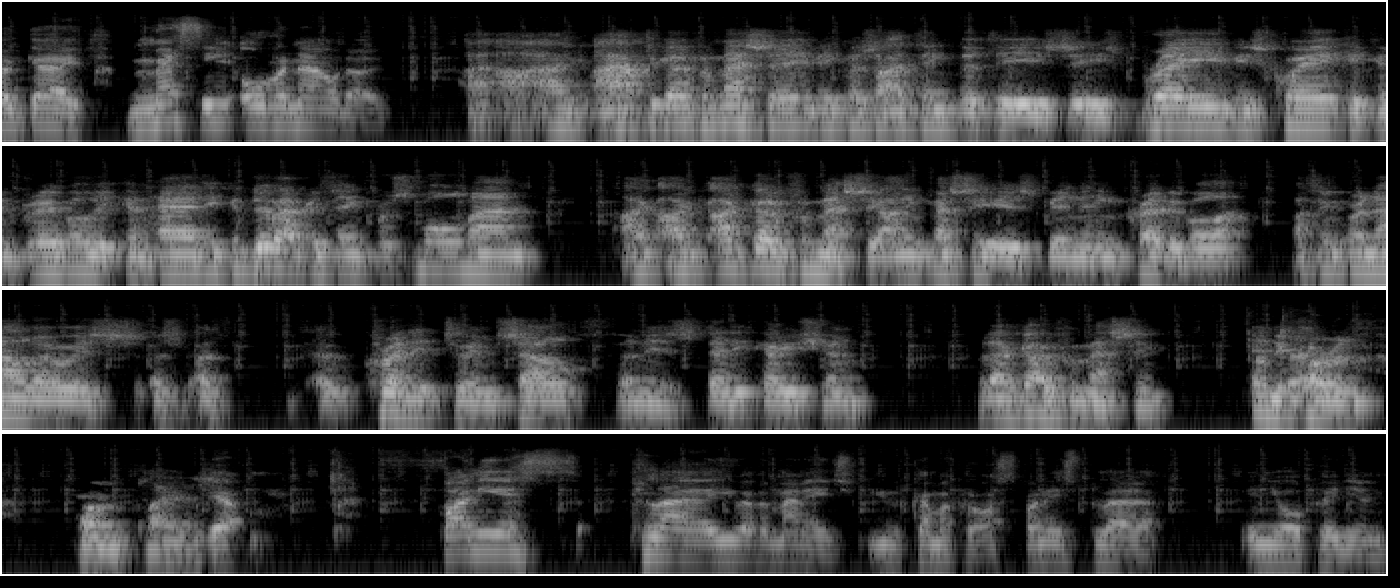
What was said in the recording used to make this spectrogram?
Okay, Messi or Ronaldo? I, I, I, have to go for Messi because I think that he's he's brave, he's quick, he can dribble, he can head, he can do everything for a small man. I, I, would go for Messi. I think Messi has been incredible. I, I think Ronaldo is, is a credit to himself and his dedication. But I go for Messi in okay. the current current players. Yeah. Funniest player you ever managed, you've come across? Funniest player, in your opinion?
